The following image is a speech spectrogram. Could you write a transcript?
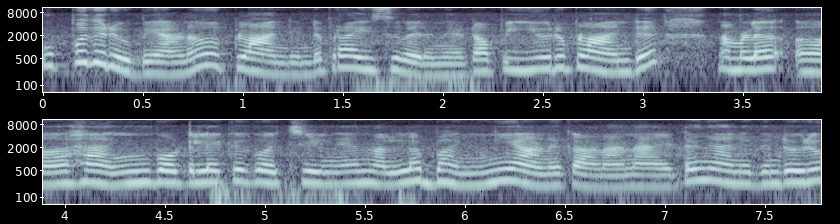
മുപ്പത് രൂപയാണ് പ്ലാന്റിന്റെ പ്രൈസ് വരുന്നത് കേട്ടോ. അപ്പോൾ ഈ ഒരു പ്ലാന്റ് നമ്മൾ ഹാങ്ങിങ് ബോട്ടിലേക്കൊക്കെ വെച്ച് കഴിഞ്ഞാൽ നല്ല ഭംഗിയാണ് കാണാനായിട്ട്. ഞാനിതിന്റെ ഒരു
